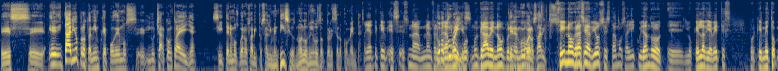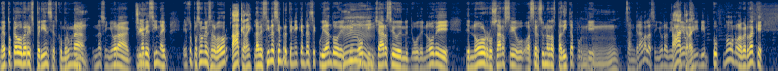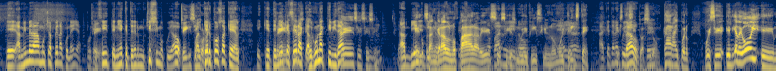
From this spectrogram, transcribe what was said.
es eh, hereditario, pero también que podemos eh, luchar contra ella si tenemos buenos hábitos alimenticios, ¿no? Los mismos doctores se lo comentan. Fíjate que es, es una, una enfermedad tú, muy, muy- muy grave, ¿no? Por Tienen muy buenos hábitos. Sí, no, gracias a Dios estamos ahí cuidando eh, lo que es la diabetes, porque me, to- me ha tocado ver experiencias como una, Mm. una señora, Sí. una vecina, esto pasó en El Salvador, Ah, caray. la vecina siempre tenía que andarse cuidando de, de no Mm. pincharse o de, o de no de, de no rozarse o, hacerse una raspadita porque sangraba la señora bien Ah, feo, caray. sí, bien- pu- no, no, la verdad que eh, a mí me daba mucha pena con ella, porque Sí. sí, tenía que tener muchísimo cuidado. Sí, sí, Cualquier correcto. cosa que, que tenía que hacer, alguna actividad, Sí, sí, sí, sí. Ah, el sangrado no para a no veces para, y es muy difícil, ¿no? Muy triste. Hay que tener esta cuidado. situación. sí. Caray, bueno, pues eh, el día de hoy, eh,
